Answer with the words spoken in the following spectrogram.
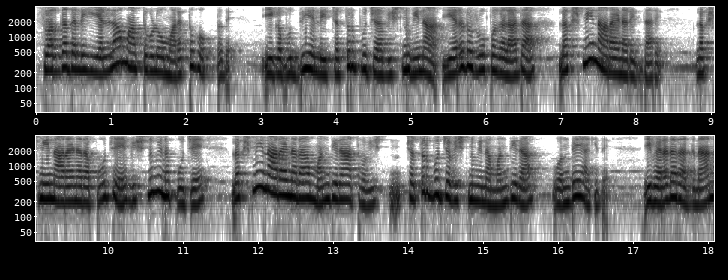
ಸ್ವರ್ಗದಲ್ಲಿ ಎಲ್ಲ ಮಾತುಗಳು ಮರೆತು ಹೋಗ್ತದೆ. ಈಗ ಬುದ್ಧಿಯಲ್ಲಿ ಚತುರ್ಭುಜ ವಿಷ್ಣುವಿನ ಎರಡು ರೂಪಗಳಾದ ಲಕ್ಷ್ಮೀನಾರಾಯಣರಿದ್ದಾರೆ. ಲಕ್ಷ್ಮೀನಾರಾಯಣರ ಪೂಜೆ ವಿಷ್ಣುವಿನ ಪೂಜೆ, ಲಕ್ಷ್ಮೀನಾರಾಯಣರ ಮಂದಿರ ಅಥವಾ ವಿಶ್, ಚತುರ್ಭುಜ ವಿಷ್ಣುವಿನ ಮಂದಿರ ಒಂದೇ ಆಗಿದೆ. ಇವೆರಡರ ಜ್ಞಾನ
